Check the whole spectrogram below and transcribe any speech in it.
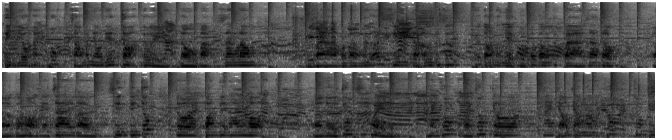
tình yêu hạnh phúc sống với nhau đến trọn đời đầu bạc giang long. Và một lần nữa xin cảm ơn cái sự tiếp đón nồng nhiệt của các ông các bà gia tộc uh, của họ nhà trai và xin kính chúc cho quan viên hai họ lời chúc sức khỏe hạnh phúc và chúc cho hai cháu trăm năm hạnh phúc. Chúc cái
